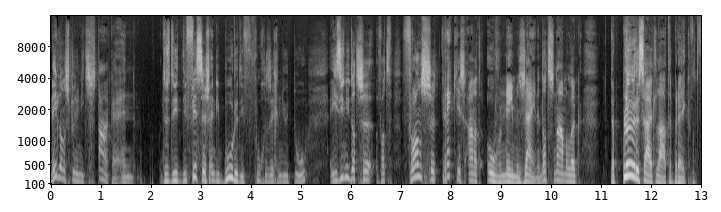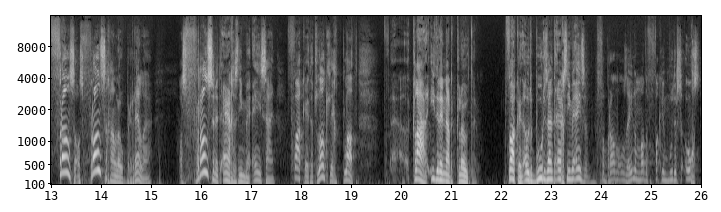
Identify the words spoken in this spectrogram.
Nederlanders kunnen niet staken. En dus die, die vissers en die boeren die voegen zich nu toe. En je ziet nu dat ze wat Franse trekjes aan het overnemen zijn. En dat is namelijk de pleuris uit laten breken. Want Fransen, als Fransen gaan lopen rellen, als Fransen het ergens niet mee eens zijn, fuck it, het land ligt plat. Uh, klaar, iedereen naar de kloten. Fuck it, oh, de boeren zijn het ergens niet mee eens. We verbranden onze hele motherfucking moeders oogst.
